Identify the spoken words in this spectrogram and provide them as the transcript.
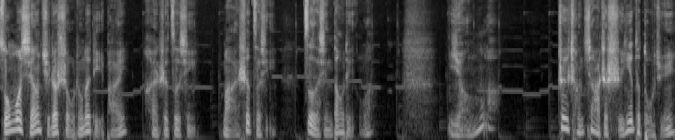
祖母想举着手中的底牌，很是自信，满是自信，自信到顶了。赢了，这场价值十亿的赌局，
